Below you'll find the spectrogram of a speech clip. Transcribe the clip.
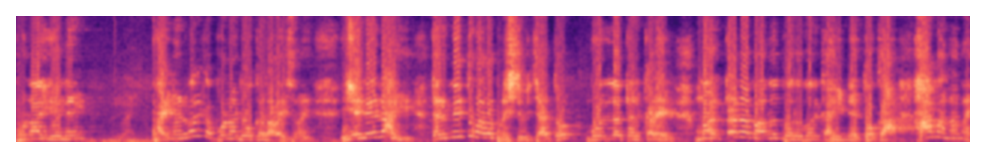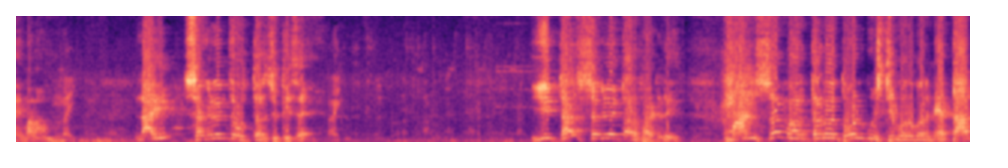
पुन्हा येणे. फायनल बरं का? पुन्हा डोकं लावायचं नाही. येणे नाही. तर मी तुम्हाला प्रश्न विचारतो. बोललं तर कळेल. मरताना माणूस बरोबर काही नेतो का? हा म्हणा नाही म्हणा नाही. सगळ्यांचं उत्तर चुकीचं आहे. इथंच सगळे तर फाडले. माणसं मारताना दोन गोष्टी बरोबर नेतात.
